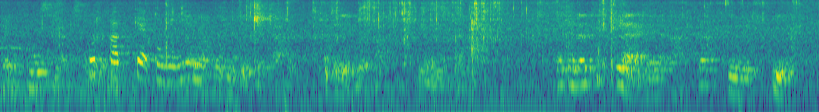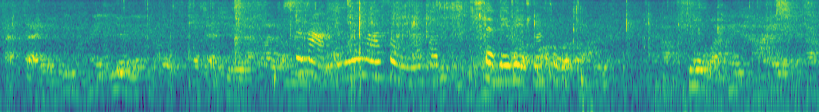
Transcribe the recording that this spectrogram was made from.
เป็นผู้เสียพูดครับแกะตรงนี้ให้หน่อยเพราะฉะนั้นที่แปลกเนี่ยนะครับ ก็คืออีกปัจจัยหนึ่งที่ทำให้เรื่องนี้เราเข้าใจชื่อแล้วว่าเราสนามยังไม่มาส่งนะครับแต่เบเบดมาส่งก่อนนะครับช่วงวันท้ายๆเนี่ยนะครับ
